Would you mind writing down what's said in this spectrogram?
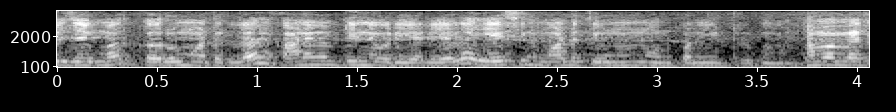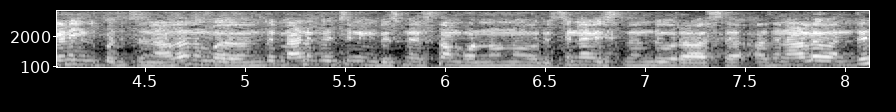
பேர் விஜயகுமார் கரூர் மாவட்டத்தில் காணவெட்டின ஒரு ஏரியாவில் ஏசி மாட்டு தீவனம்னு ஒன்று பண்ணிட்டு இருக்கோம். நம்ம மெக்கானிக்கல் படிச்சதுனால நம்ம வந்து மேனுஃபேக்சரிங் பிசினஸ் தான் பண்ணணும்னு ஒரு சின்ன வயசுல இருந்து ஒரு ஆசை. அதனால வந்து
